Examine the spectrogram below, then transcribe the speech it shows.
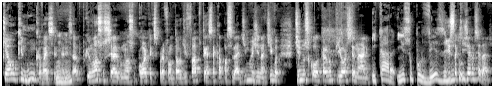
Que é algo que nunca vai ser uhum. realizado, porque o nosso cérebro, o nosso córtex pré-frontal, de fato tem essa capacidade imaginativa de nos colocar no pior cenário. E cara, isso por vezes é Isso muito... aqui gera ansiedade.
